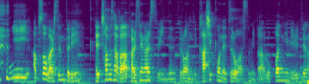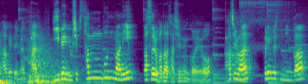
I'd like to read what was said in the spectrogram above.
이 앞서 말씀드린 대참사가 발생할 수 있는 그런 이제 가시권에 들어왔습니다. 록바님이 1등을 하게 되면 단 263분만이 가스를 받아 가시는 거예요. 하지만 프링글스님과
